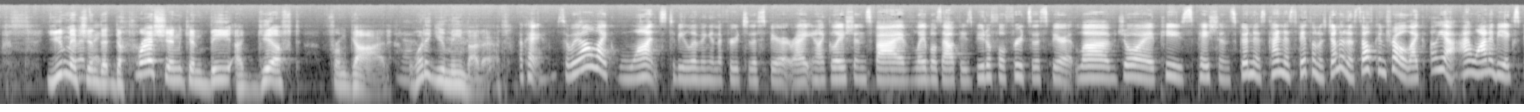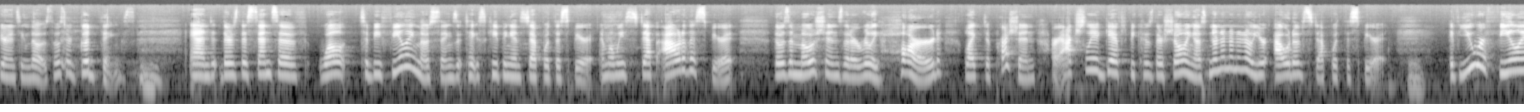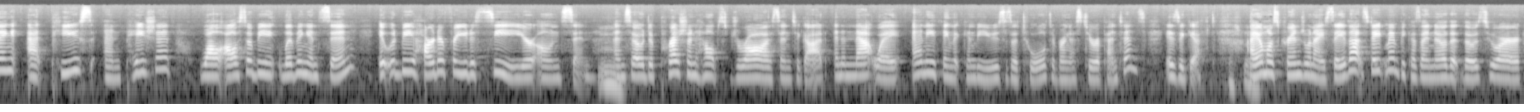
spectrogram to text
You mentioned that depression can be a gift from God. What do you mean by that? Okay, so we all like want to be living in the fruits of the Spirit, right? You know, like Galatians 5 labels out these beautiful fruits of the Spirit love, joy, peace, patience, goodness, kindness, faithfulness, gentleness, self control. Like, oh yeah, I want to be experiencing those. Those are good things. Mm-hmm. And there's this sense of, well, to be feeling those things, it takes keeping in step with the Spirit. And when we step out of the Spirit, those emotions that are really hard, like depression, are actually a gift because they're showing us, no, no, no, no, no, you're out of step with the Spirit. Mm. If you were feeling at peace and patient while also being living in sin, it would be harder for you to see your own sin. Mm. And so depression helps draw us into God. And in that way, anything that can be used as a tool to bring us to repentance is a gift. I almost cringe when I say that statement because I know that those who are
